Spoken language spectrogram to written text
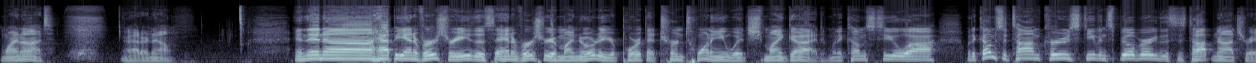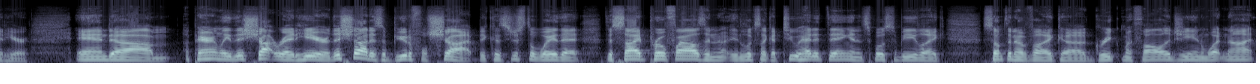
why not? I don't know." And then uh, happy anniversary! This anniversary of Minority Report that turned 20. Which, my God, when it comes to uh, when it comes to Tom Cruise, Steven Spielberg, this is top notch right here. And um, apparently, this shot right here, this shot is a beautiful shot because just the way that the side profiles and it looks like a two-headed thing, and it's supposed to be like something of like uh, Greek mythology and whatnot.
